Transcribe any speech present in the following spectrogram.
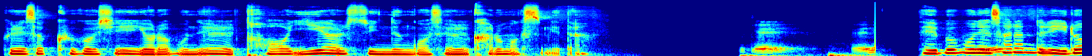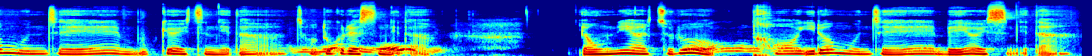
그래서 그것이 여러분을 더 이해할 수 있는 것을 가로막습니다. 대부분의 사람들이 이런 문제에 묶여 있습니다. 저도 그랬습니다. 영리할수록 더 이런 문제에 매여 있습니다.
